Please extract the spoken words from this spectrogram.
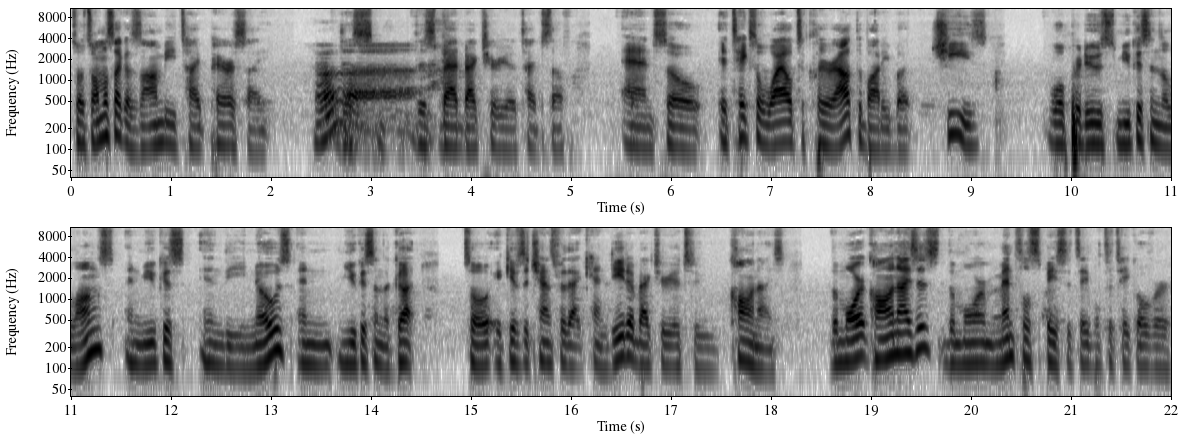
So it's almost like a zombie type parasite, this Ah. this bad bacteria type stuff. And so it takes a while to clear out the body, but cheese will produce mucus in the lungs and mucus in the nose and mucus in the gut. So it gives a chance for that candida bacteria to colonize. The more it colonizes, the more mental space it's able to take over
